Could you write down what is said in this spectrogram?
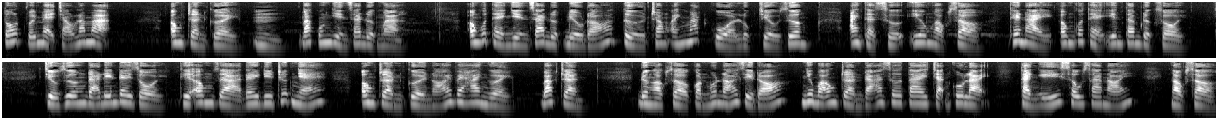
tốt với mẹ cháu lắm ạ. Ông Trần cười, ừ, bác cũng nhìn ra được mà. Ông có thể nhìn ra được điều đó từ trong ánh mắt của Lục Triều Dương. Anh thật sự yêu Ngọc Sở, thế này ông có thể yên tâm được rồi. Triều Dương đã đến đây rồi, thì ông già đây đi trước nhé. Ông Trần cười nói với hai người, bác Trần. Đường Ngọc Sở còn muốn nói gì đó, nhưng mà ông Trần đã giơ tay chặn cô lại, thành ý sâu xa nói. Ngọc Sở,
